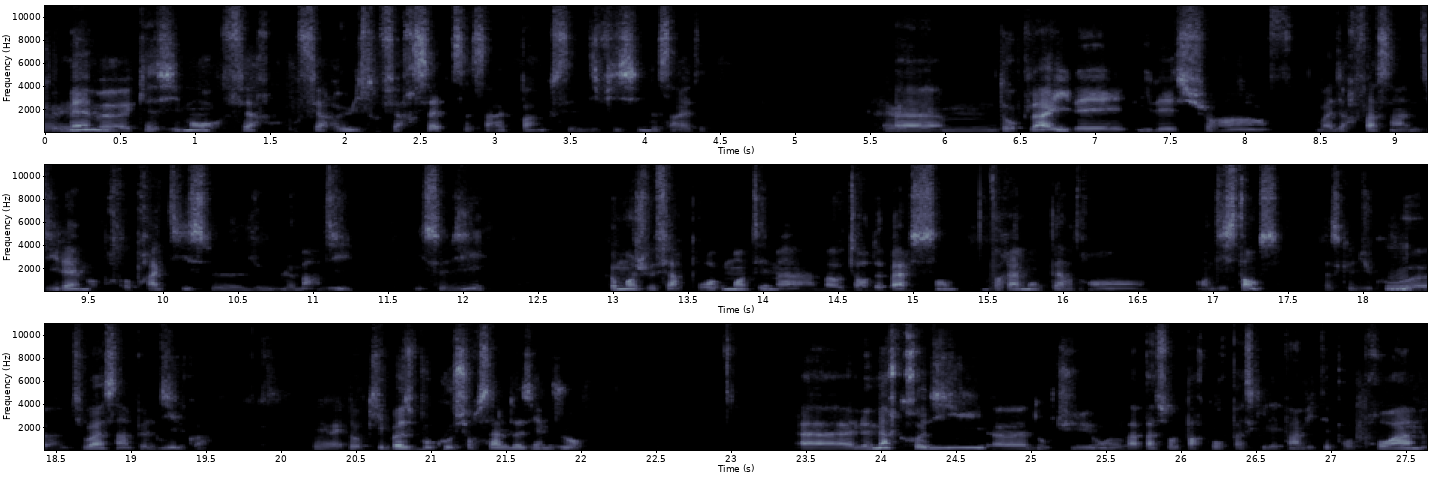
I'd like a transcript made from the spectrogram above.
que même euh, quasiment au faire, au faire 8 ou faire 7, ça ne s'arrête pas. C'est difficile de s'arrêter. Euh, donc là, il est, il est sur un, on va dire face à un dilemme au, practice euh, le mardi. Il se dit comment je vais faire pour augmenter ma, ma hauteur de balle sans vraiment perdre en, en distance? Parce que du coup, mm. tu vois, c'est un peu le deal. Quoi. Donc il bosse beaucoup sur ça le deuxième jour. le mercredi, donc tu, on ne va pas sur le parcours parce qu'il n'est pas invité pour le programme.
